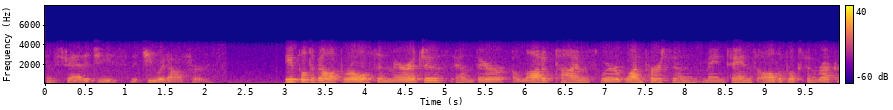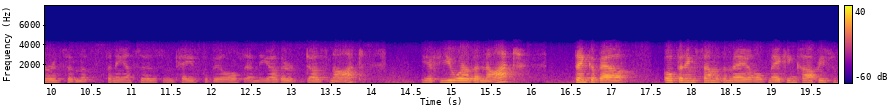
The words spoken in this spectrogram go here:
and strategies that you would offer? People develop roles in marriages, and there are a lot of times where one person maintains all the books and records and the finances and pays the bills, and the other does not. If you are the not, think about opening some of the mail, making copies of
